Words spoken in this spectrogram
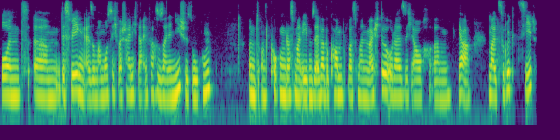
Und ähm, deswegen, also man muss sich wahrscheinlich da einfach so seine Nische suchen und, und gucken, dass man eben selber bekommt, was man möchte oder sich auch ähm, ja, mal zurückzieht.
